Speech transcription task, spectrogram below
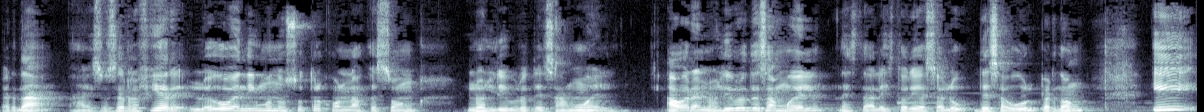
¿Verdad? A eso se refiere. Luego venimos nosotros con los que son los libros de Samuel. Ahora, en los libros de Samuel está la historia de, Saúl, de Saúl perdón, y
